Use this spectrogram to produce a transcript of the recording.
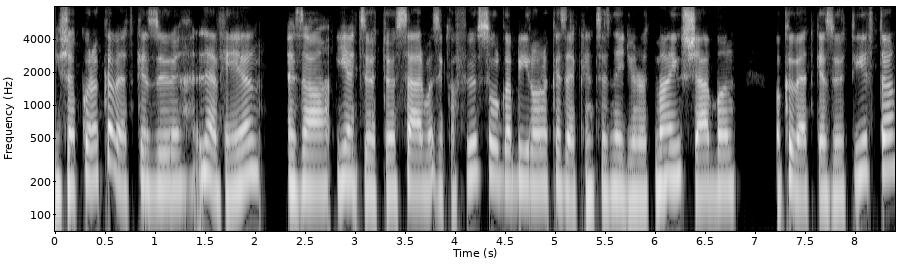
És akkor a következő levél, ez a jegyzőtől származik a főszolgabírónak 1945 májusában, a következőt írta,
